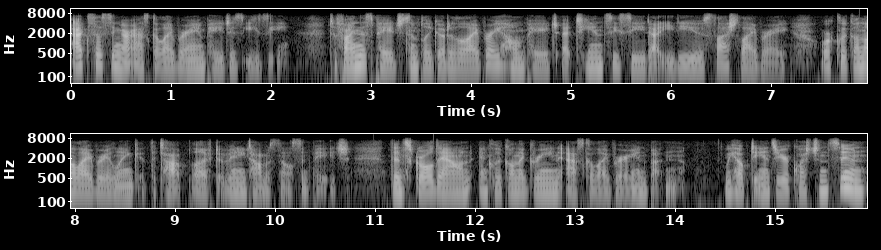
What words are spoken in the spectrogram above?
Accessing our Ask a Librarian page is easy. To find this page, simply go to the library homepage at tncc.edu slash library or click on the library link at the top left of any Thomas Nelson page. Then scroll down and click on the green Ask a Librarian button. We hope to answer your questions soon.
